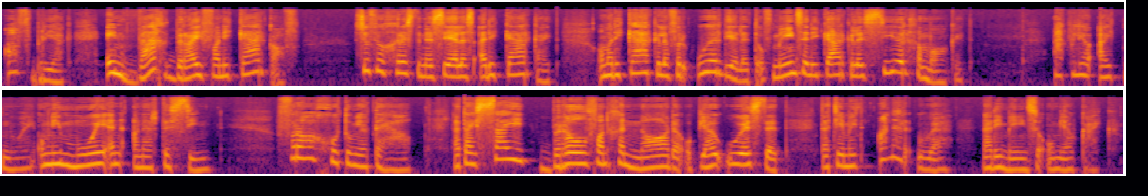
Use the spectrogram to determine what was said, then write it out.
afbreek en wegdryf van die kerk af. Soveel Christene sê hulle is uit die kerk uit omdat die kerk hulle veroordeel het of mense in die kerk hulle seer gemaak het. Ek wil jou uitnooi om nie mooi in ander te sien. Vra God om jou te help dat hy sy bril van genade op jou oë sit dat jy met ander oë na die mense om jou kyk.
